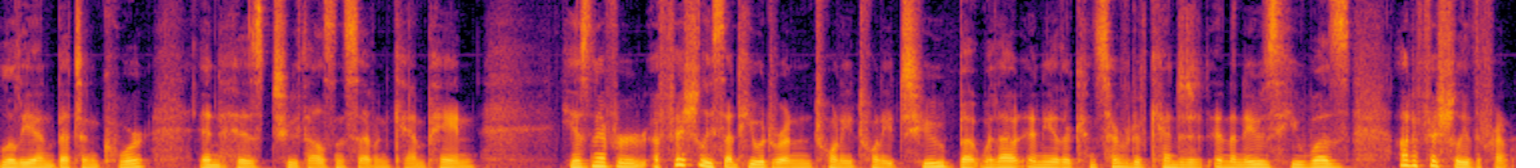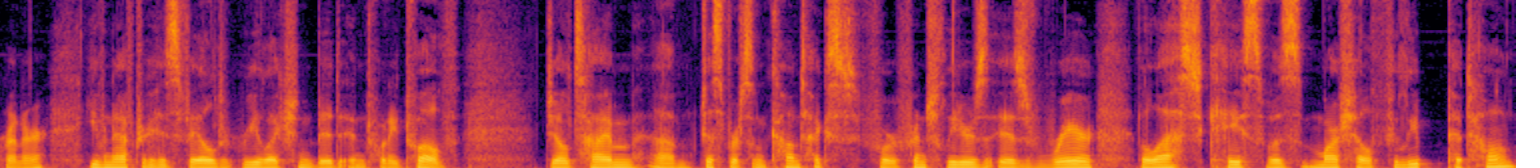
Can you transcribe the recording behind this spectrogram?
Liliane Bettencourt in his 2007 campaign. He has never officially said he would run in 2022, but without any other conservative candidate in the news, he was unofficially the frontrunner, even after his failed re election bid in 2012. Jail time, um, just for some context for French leaders, is rare. The last case was Marshal Philippe Pétain,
